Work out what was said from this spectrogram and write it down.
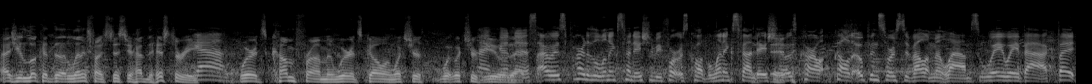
as you look at the Linux Foundation, since you have the history, Yeah. where it's come from and where it's going, what's your, what's your My view goodness, of I was part of the Linux Foundation before it was called the Linux Foundation. Eh. It was called Open Source Development Labs way, way back. But,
